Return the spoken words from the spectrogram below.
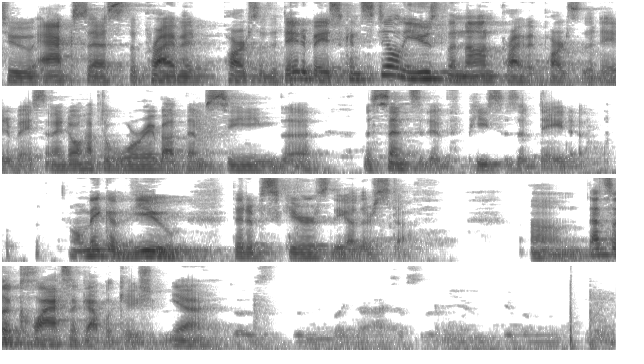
to access the private parts of the database can still use the non-private parts of the database, and I don't have to worry about them seeing the, the sensitive pieces of data. I'll make a view that obscures the other stuff. Um, that's a classic application. Yeah. Does the, like the access to the view give them like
